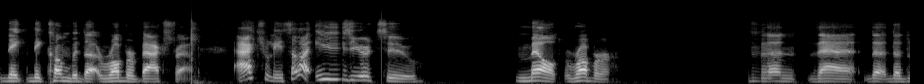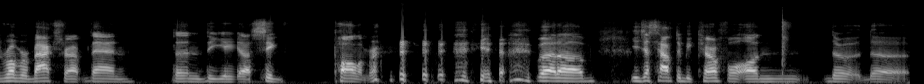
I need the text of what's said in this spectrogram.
they they come with that rubber backstrap. Actually, it's a lot easier to melt rubber than that the, the rubber backstrap than than the uh, sig polymer yeah. but um you just have to be careful on the the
